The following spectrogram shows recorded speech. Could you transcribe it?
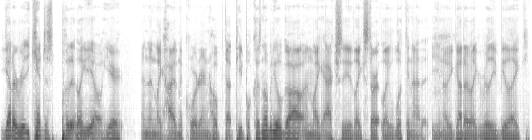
you gotta really, you can't just put it like, "Yo, here," and then like hide in the corner and hope that people, because nobody will go out and like actually like start like looking at it. You know, Mhm. you gotta like really be like,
